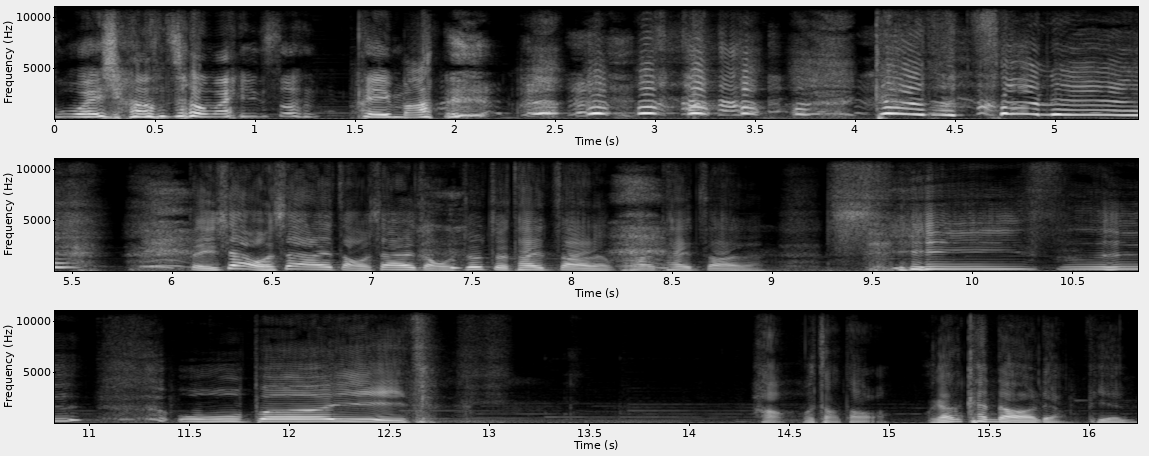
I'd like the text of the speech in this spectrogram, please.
我也想做买一送，可以吗？等一下，我下来找，我下来找，我就觉得太赞了我，太太赞了。西斯五百亿。好，我找到了，我刚刚看到了两篇，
